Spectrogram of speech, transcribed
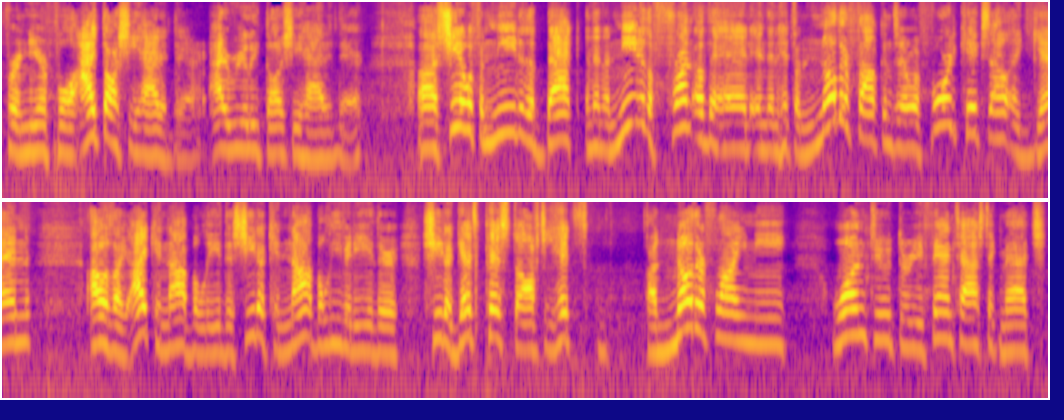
for a near fall. I thought she had it there. I really thought she had it there. Uh, Shida with a knee to the back and then a knee to the front of the head and then hits another Falcon's arrow. Ford kicks out again. I was like, I cannot believe this. Shida cannot believe it either. Shida gets pissed off. She hits another flying knee. One, two, three. Fantastic match.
